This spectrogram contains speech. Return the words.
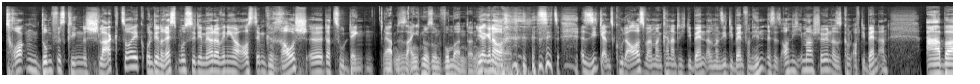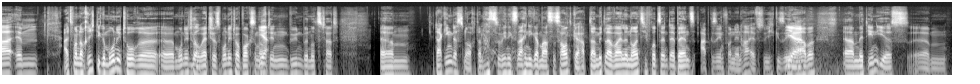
trocken, dumpfes, klingendes Schlagzeug und den Rest musst du dir mehr oder weniger aus dem Gerausch äh, dazu denken. Ja, das ist eigentlich nur so ein Wummern dann. Ja, genau. ja. Ist jetzt, also sieht ganz cool aus, weil man kann natürlich die Band, also man sieht die Band von hinten, ist jetzt auch nicht immer schön, also es kommt auf die Band an. Aber ähm, Als man noch richtige Monitore, äh, Monitor-Wedges, Monitorboxen Ja. auf den Bühnen benutzt hat, ähm, da ging das noch. Dann hast du wenigstens einigermaßen Sound gehabt. Da mittlerweile 90% der Bands, abgesehen von den Hives, wie ich gesehen Ja. habe, äh, mit In-Ears ähm,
